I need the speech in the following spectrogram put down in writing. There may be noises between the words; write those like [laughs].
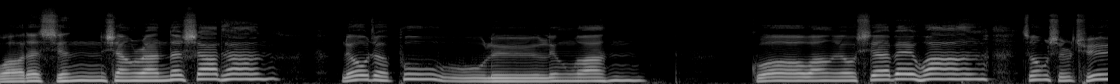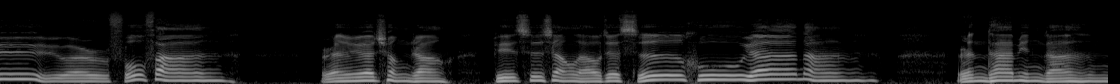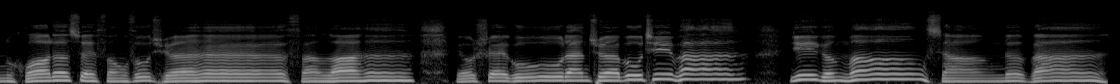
我的心像软的沙滩，留着步履凌乱。过往有些悲欢，总是去而复返。人越成长，彼此想了解似乎越难。人太敏感，活得随风浮却泛滥。有谁孤单却不期盼一个梦想的伴？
